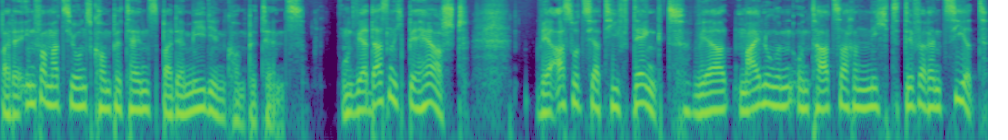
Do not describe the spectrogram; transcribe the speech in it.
bei der Informationskompetenz, bei der Medienkompetenz. Und wer das nicht beherrscht, wer assoziativ denkt, wer Meinungen und Tatsachen nicht differenziert,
